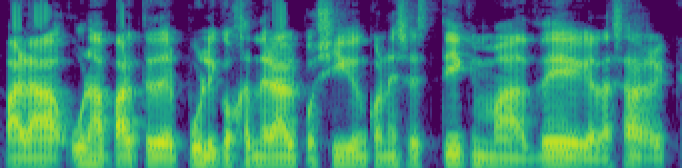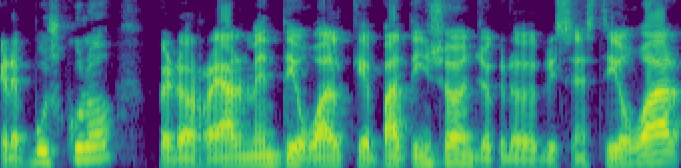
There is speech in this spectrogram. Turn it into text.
para una parte del público general pues siguen con ese estigma de la saga Crepúsculo, pero realmente igual que Pattinson, yo creo que Kristen Stewart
